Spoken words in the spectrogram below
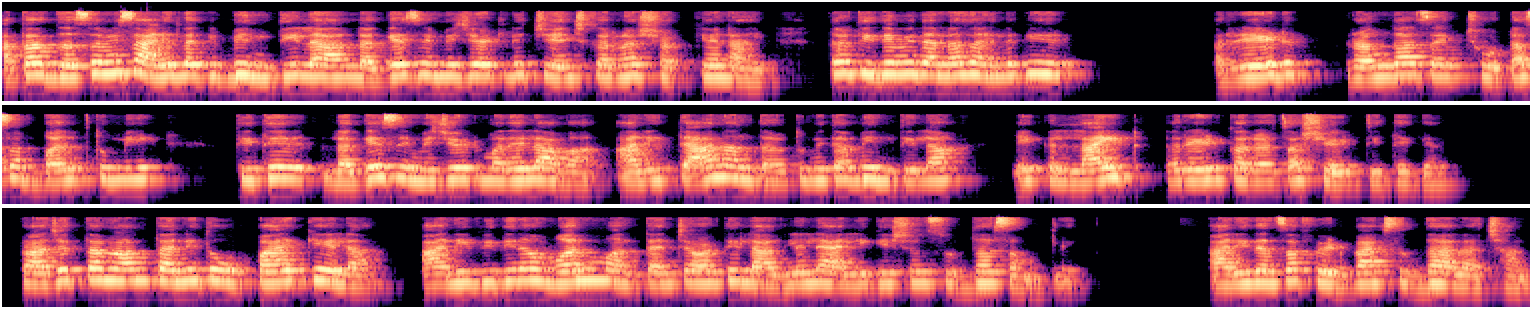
आता जसं मी सांगितलं की भिंतीला लगेच इमिजिएटली चेंज करणं शक्य नाही तर तिथे मी त्यांना सांगितलं की रेड रंगाचा एक छोटासा बल्ब तुम्ही तिथे लगेच इमिजिएटमध्ये लावा आणि त्यानंतर तुम्ही त्या भिंतीला एक लाइट रेड कलरचा शेड तिथे घ्या. प्राजक्ता मॅम त्यांनी तो उपाय केला आणि विदिन अ वन मंथ त्यांच्यावरती लागलेले अॅलिगेशन सुद्धा संपले. आणि त्यांचा फीडबॅक सुद्धा आला छान.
